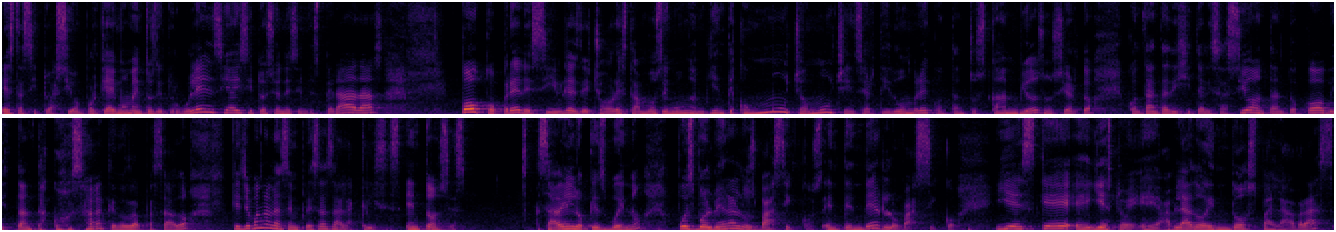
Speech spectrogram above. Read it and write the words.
esta situación, porque hay momentos de turbulencia, hay situaciones inesperadas, poco predecibles. De hecho, ahora estamos en un ambiente con mucha, mucha incertidumbre, con tantos cambios, ¿no es cierto? Con tanta digitalización, tanto COVID, tanta cosa que nos ha pasado, que llevan a las empresas a la crisis. Entonces, ¿Saben lo que es bueno? Pues volver a los básicos, entender lo básico. Y es que, eh, y esto he hablado en dos palabras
